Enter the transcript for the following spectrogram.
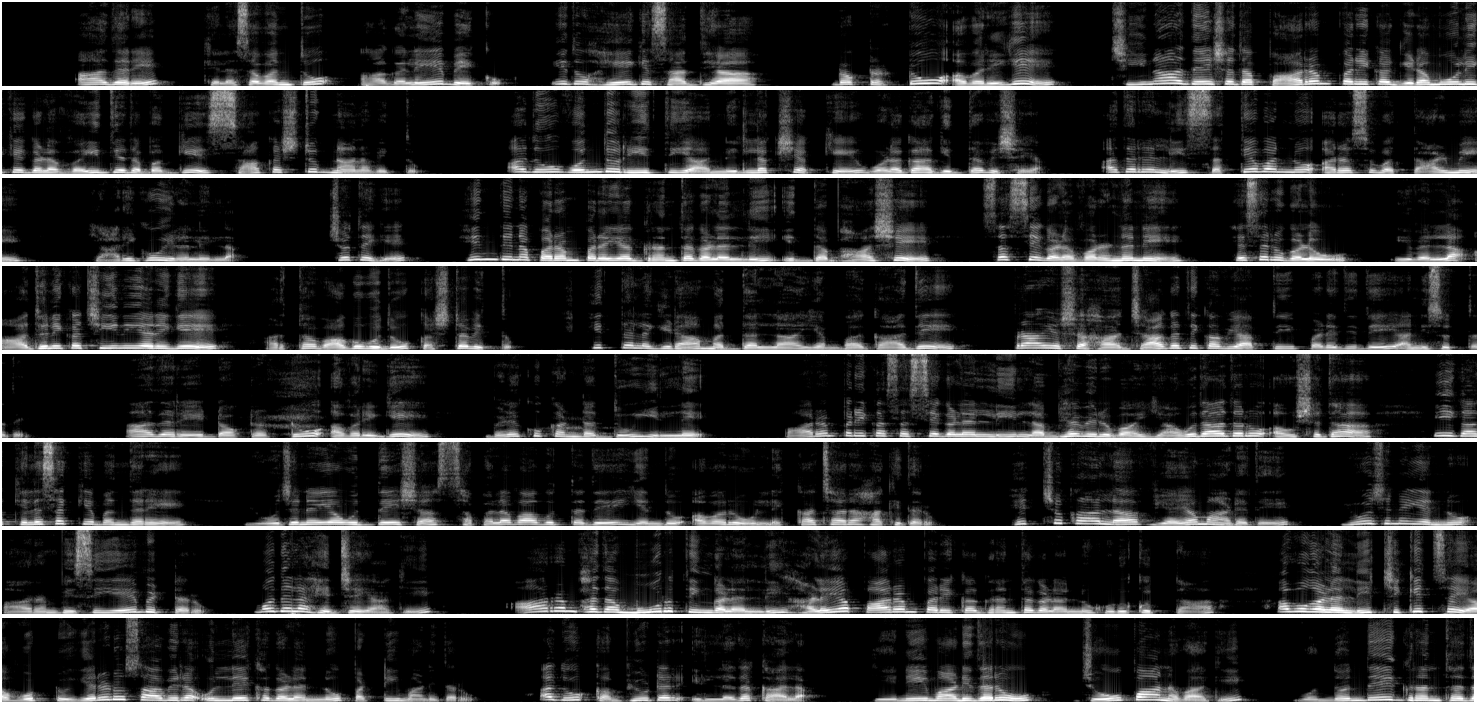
ಆದರೆ ಕೆಲಸವಂತೂ ಆಗಲೇಬೇಕು. ಇದು ಹೇಗೆ ಸಾಧ್ಯ? ಡಾಕ್ಟರ್ ಟು ಅವರಿಗೆ ಚೀನಾ ದೇಶದ ಪಾರಂಪರಿಕ ಗಿಡಮೂಲಿಕೆಗಳ ವೈದ್ಯದ ಬಗ್ಗೆ ಸಾಕಷ್ಟು ಜ್ಞಾನವಿತ್ತು. ಅದು ಒಂದು ರೀತಿಯ ನಿರ್ಲಕ್ಷ್ಯಕ್ಕೆ ಒಳಗಾಗಿದ್ದ ವಿಷಯ. ಅದರಲ್ಲಿ ಸತ್ಯವನ್ನು ಅರಸುವ ತಾಳ್ಮೆ ಯಾರಿಗೂ ಇರಲಿಲ್ಲ. ಜೊತೆಗೆ ಹಿಂದಿನ ಪರಂಪರೆಯ ಗ್ರಂಥಗಳಲ್ಲಿ ಇದ್ದ ಭಾಷೆ, ಸಸ್ಯಗಳ ವರ್ಣನೆ, ಹೆಸರುಗಳು ಇವೆಲ್ಲ ಆಧುನಿಕ ಚೀನಿಯರಿಗೆ ಅರ್ಥವಾಗುವುದು ಕಷ್ಟವಿತ್ತು. ಹಿತ್ತಲ ಗಿಡ ಮದ್ದಲ್ಲ ಎಂಬ ಗಾದೆ ಪ್ರಾಯಶಃ ಜಾಗತಿಕ ವ್ಯಾಪ್ತಿ ಪಡೆದಿದೆ ಅನಿಸುತ್ತದೆ. ಆದರೆ ಡಾಕ್ಟರ್ ಟೂ ಅವರಿಗೆ ಬೆಳಕು ಕಂಡದ್ದು ಇಲ್ಲೇ. ಪಾರಂಪರಿಕ ಸಸ್ಯಗಳಲ್ಲಿ ಲಭ್ಯವಿರುವ ಯಾವುದಾದರೂ ಔಷಧ ಈಗ ಕೆಲಸಕ್ಕೆ ಬಂದರೆ ಯೋಜನೆಯ ಉದ್ದೇಶ ಸಫಲವಾಗುತ್ತದೆ ಎಂದು ಅವರು ಲೆಕ್ಕಾಚಾರ ಹಾಕಿದರು. ಹೆಚ್ಚು ಕಾಲ ವ್ಯಯ ಮಾಡದೆ ಯೋಜನೆಯನ್ನು ಆರಂಭಿಸಿಯೇ ಬಿಟ್ಟರು. ಮೊದಲ ಹೆಜ್ಜೆಯಾಗಿ ಆರಂಭದ ಮೂರು ತಿಂಗಳಲ್ಲಿ ಹಳೆಯ ಪಾರಂಪರಿಕ ಗ್ರಂಥಗಳನ್ನು ಹುಡುಕುತ್ತಾ ಅವುಗಳಲ್ಲಿ ಚಿಕಿತ್ಸೆಯ ಒಟ್ಟು ಎರಡು ಸಾವಿರ ಉಲ್ಲೇಖಗಳನ್ನು ಪಟ್ಟಿ ಮಾಡಿದರು. ಅದು ಕಂಪ್ಯೂಟರ್ ಇಲ್ಲದ ಕಾಲ. ಏನೇ ಮಾಡಿದರೂ ಜೋಪಾನವಾಗಿ ಒಂದೊಂದೇ ಗ್ರಂಥದ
